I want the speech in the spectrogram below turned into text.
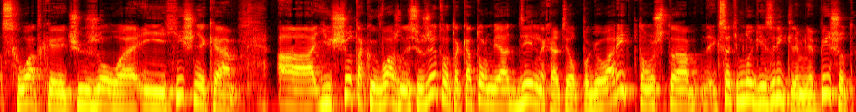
схваткой чужого и хищника. А еще такой важный сюжет, вот о котором я отдельно хотел поговорить, потому что, кстати, многие зрители мне пишут,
